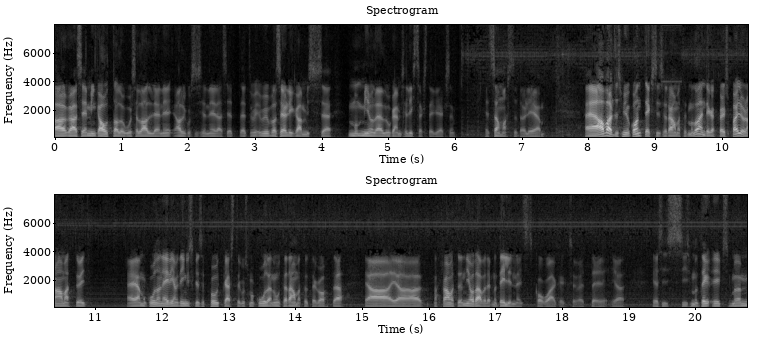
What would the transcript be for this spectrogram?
aga see mingi autolugu seal all ja nii, alguses ja nii edasi, et, et võib-olla see oli ka, mis minule lugemise lihtsaks tegi, eks ju. et samastada oli hea äh,. avaldas minu konteksti see raamat, et ma loen tegelikult päris palju raamatuid ja ma kuulan erinevaid ingliskeelseid podcast'e, kus ma kuulan uute raamatute kohta ja, ja noh, raamatud on nii odavad, et ma tellin neid siis kogu aeg, eks ju, et ja ja siis, siis ma te-, eks mul on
